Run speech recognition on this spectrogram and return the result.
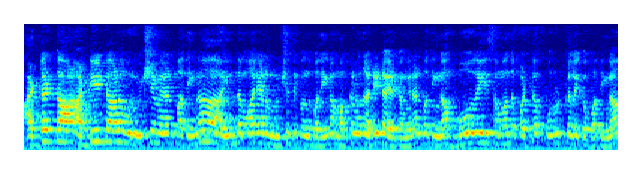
அடட்டா அடிக்டான ஒரு விஷயம் என்னன்னு பார்த்தீங்கன்னா இந்த மாதிரியான ஒரு விஷயத்துக்கு வந்து பார்த்தீங்கன்னா மக்கள் வந்து அடிக்ட் ஆயிருக்காங்க. என்னன்னு பார்த்தீங்கன்னா போதை சம்பந்தப்பட்ட பொருட்களுக்கு பார்த்தீங்கன்னா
